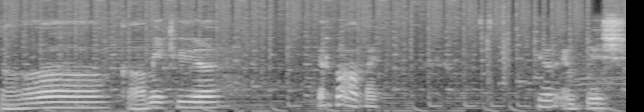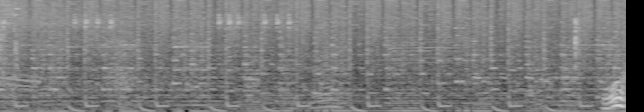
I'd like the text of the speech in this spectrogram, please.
So, komm hier Kühe. Ja, du komm auch rein. Ja, endlich. Oh,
